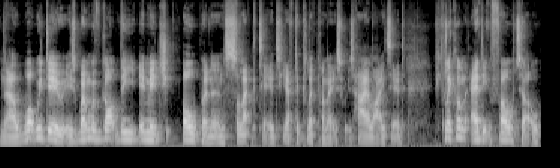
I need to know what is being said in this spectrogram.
Now, what we do is when we've got the image open and selected, you have to click on it so it's highlighted. If you click on edit photo,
